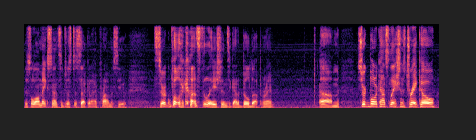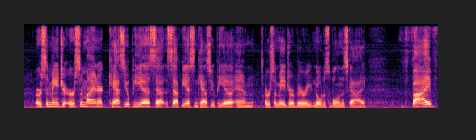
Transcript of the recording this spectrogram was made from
This will all make sense in just a second, I promise you. Circumpolar constellations, you got to build up, right? Um, circumpolar constellations, Draco, Ursa Major, Ursa Minor, Cassiopeia, Cepheus, and Cassiopeia, and Ursa Major are very noticeable in the sky. Five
